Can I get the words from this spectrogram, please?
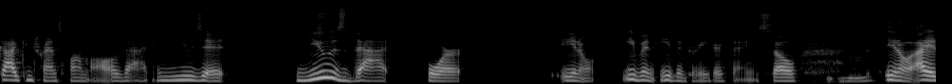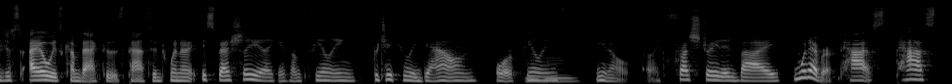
God can transform all of that and use it use that for you know even even greater things so mm-hmm. you know i just i always come back to this passage when i especially like if i'm feeling particularly down or feeling mm-hmm. you know like frustrated by whatever past past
